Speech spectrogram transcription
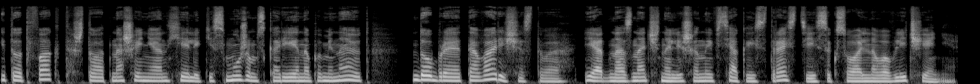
и тот факт, что отношения Анхелики с мужем скорее напоминают — доброе товарищество и однозначно лишены всякой страсти и сексуального влечения.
